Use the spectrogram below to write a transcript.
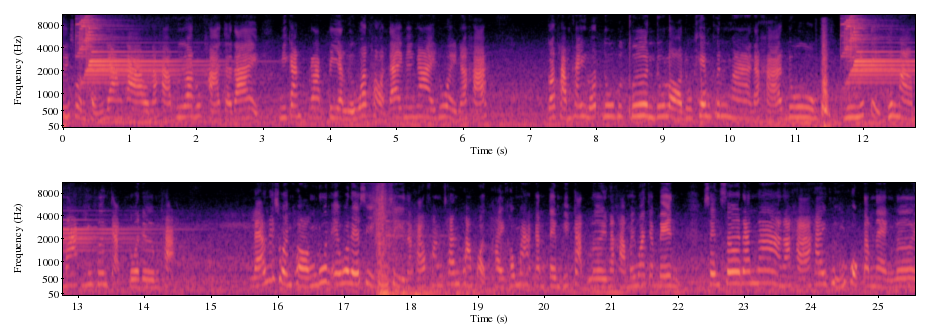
ในส่วนของยางกาวนะคะ เพื่อลูกค้าจะได้มีการปรับเปลี่ยนหรือว่าถอดได้ง่าย ๆด้วยนะคะ ก็ทำให้รถดูบึกบืนดูหล่อดูเข้มขึ้นมานะคะ ดูมีมิติขึ้นมามากยิ่งขึ้นจากตัวเดิมค่ะ แล้วในส่วนของรุ่น e v e r e s t 4 x 4นะคะ ฟังก์ชันความปลอดภัยเข้ามากันเต็มพิกัดเลยนะคะ ไม่ว่าจะเป็นเซ็นเซอร์ด้านหน้านะคะ ให้ถึง 6ตำแหน่งเลย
